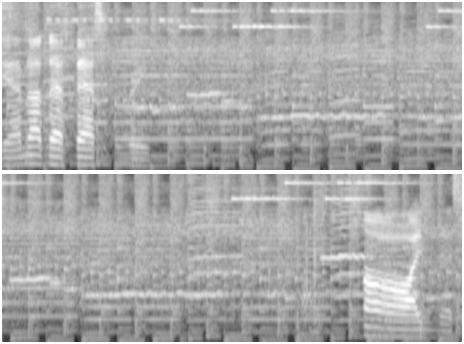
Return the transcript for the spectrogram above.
Yeah, I'm not that fast at the race. Oh, I missed.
